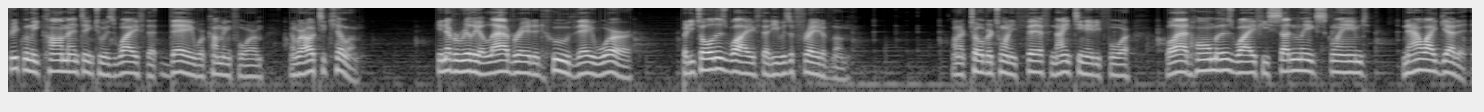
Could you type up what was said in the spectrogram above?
frequently commenting to his wife that they were coming for him and were out to kill him. He never really elaborated who they were, but he told his wife that he was afraid of them. On October 25, 1984, while at home with his wife, he suddenly exclaimed, Now I get it,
